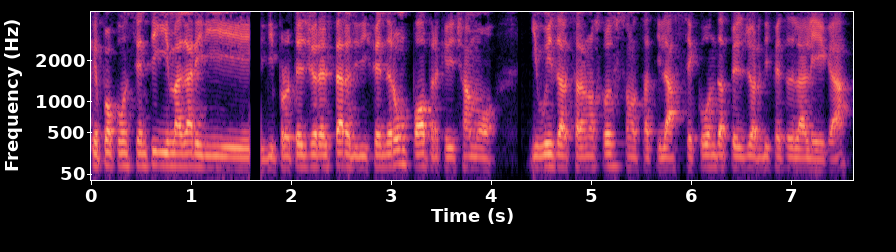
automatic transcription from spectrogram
che può consentirgli magari di, di proteggere il ferro e di difendere un po', perché, diciamo, i Wizards l'anno scorso sono stati la seconda peggior difesa della Lega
